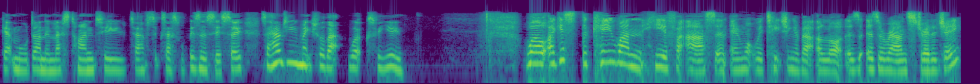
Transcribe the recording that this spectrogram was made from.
get more done in less time to to have successful businesses. So so how do you make sure that works for you? Well, I guess the key one here for us and, and what we're teaching about a lot is, is around strategy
